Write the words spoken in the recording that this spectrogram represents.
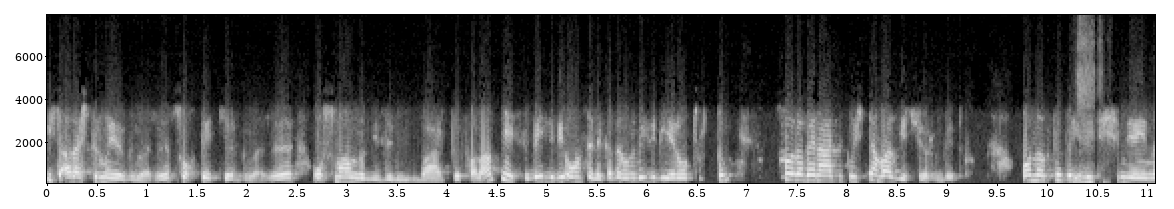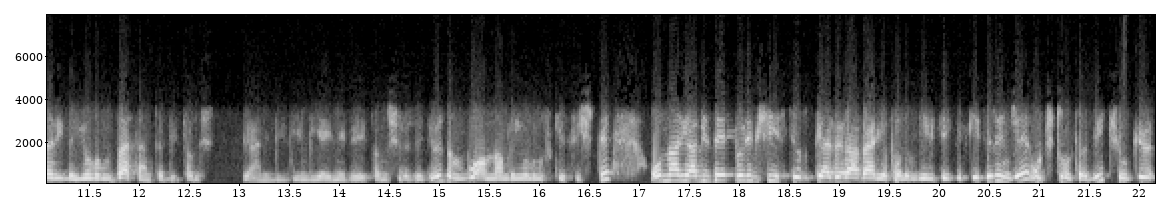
İşte araştırma yazıları, sohbet yazıları, Osmanlı dizim vardı falan. Neyse belli bir 10 sene kadar onu belli bir yere oturttum. Sonra ben artık bu işten vazgeçiyorum dedim. O noktada iletişim yayınlarıyla yolum zaten tabii tanış yani bildiğim bir yayın evi tanışıyoruz ediyoruz ama bu anlamda yolumuz kesişti. Onlar ya biz de hep böyle bir şey istiyorduk gel beraber yapalım diye bir teklif getirince uçtum tabii. Çünkü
